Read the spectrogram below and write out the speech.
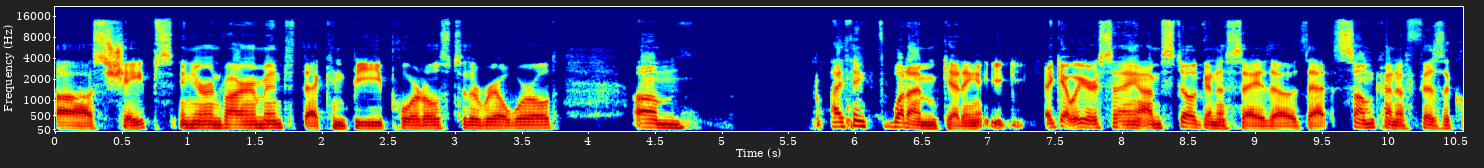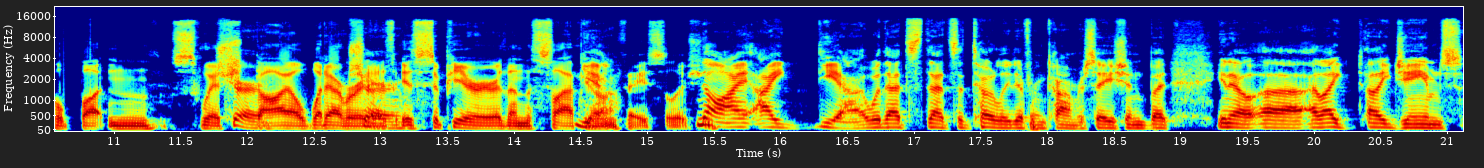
uh, shapes in your environment that can be portals to the real world. Um, I think what I'm getting, I get what you're saying. I'm still going to say though that some kind of physical button, switch, sure. dial, whatever sure. it is, is superior than the slap your own face solution. No, I, I, yeah, well, that's that's a totally different conversation. But you know, uh, I like I like James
